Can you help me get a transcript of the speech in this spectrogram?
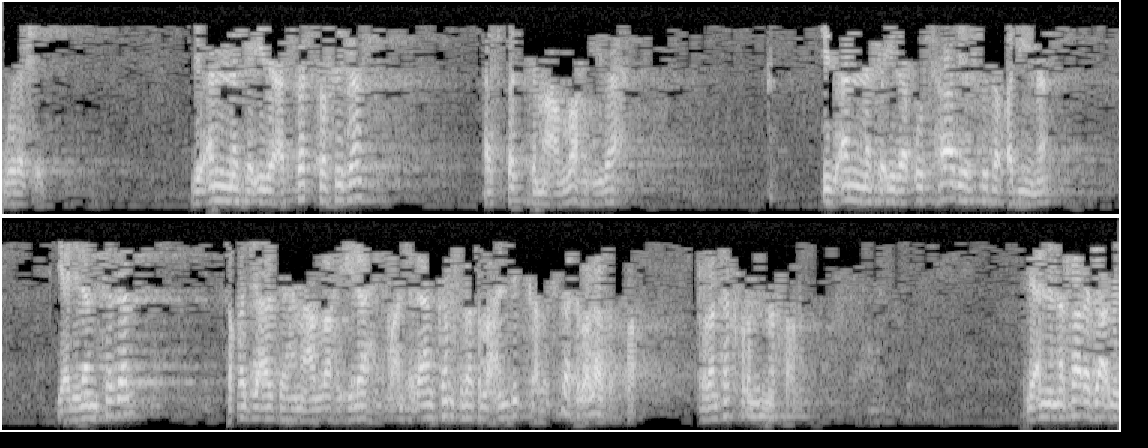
ولا شيء. لأنك إذا أثبتت صفة أثبتت مع الله إله إذ أنك إذا قلت هذه الصفة قديمة يعني لم تزل فقد جعلتها مع الله إلها. وأنت الآن كم صفة الله عندك؟ قال صفات الله لا قال تكفر من النصارى. لأن النصارى جعلوا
